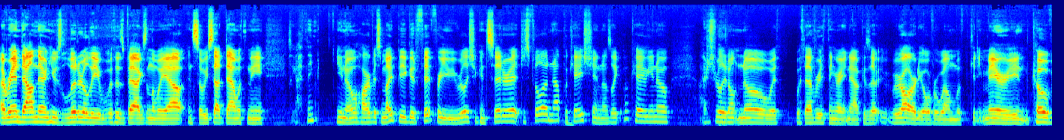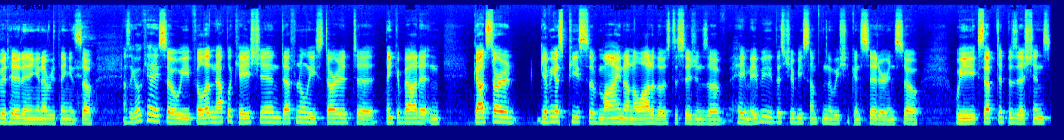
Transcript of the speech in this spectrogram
I ran down there, and he was literally with his bags on the way out. And so he sat down with me. He's like, I think you know Harvest might be a good fit for you. You really should consider it. Just fill out an application. I was like, okay, you know, I just really don't know with with everything right now because we're already overwhelmed with getting married and COVID hitting and everything. And so I was like, okay. So we filled out an application. Definitely started to think about it, and God started giving us peace of mind on a lot of those decisions of, hey, maybe this should be something that we should consider. And so we accepted positions.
